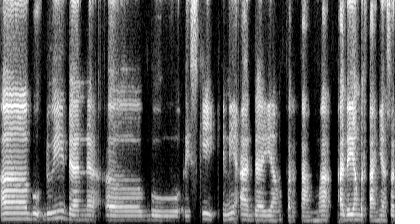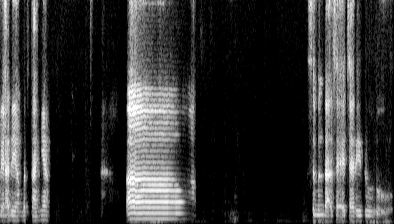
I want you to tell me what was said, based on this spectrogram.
Uh, Bu Dwi dan uh, Bu Rizky, ini ada yang pertama, ada yang bertanya, sorry, ada yang bertanya. Uh, sebentar, saya cari dulu.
